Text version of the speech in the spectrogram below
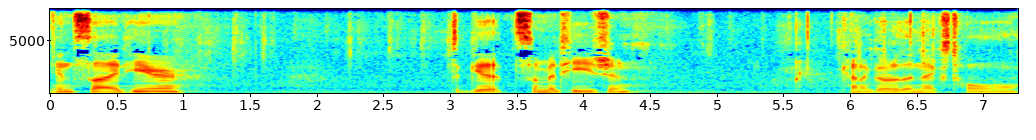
inside here to get some adhesion. Kind of go to the next hole.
